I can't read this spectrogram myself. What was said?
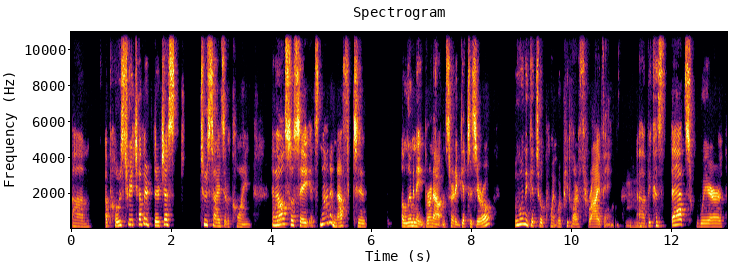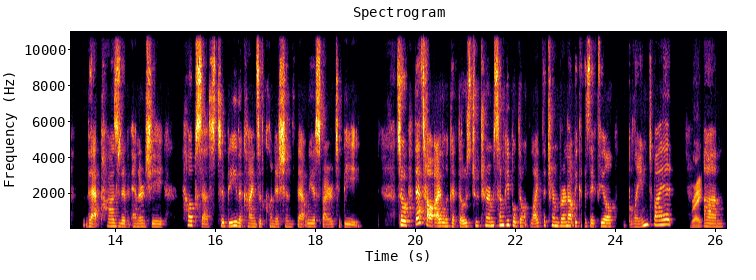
um, opposed to each other. They're just two sides of a coin. And right. I also say it's not enough to eliminate burnout and sort of get to zero. We want to get to a point where people are thriving mm-hmm. uh, because that's where that positive energy helps us to be the kinds of clinicians that we aspire to be. So that's how I look at those two terms. Some people don't like the term burnout because they feel blamed by it. Right. Um,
